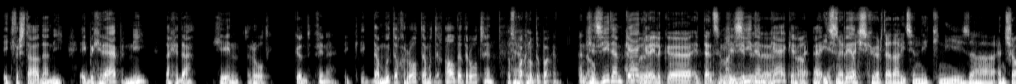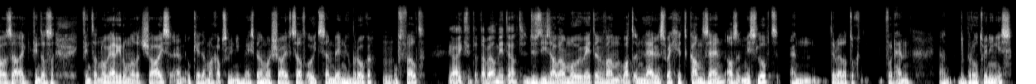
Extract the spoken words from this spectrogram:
ik versta dat niet. Ik begrijp niet dat je dat geen rood kunt vinden. Ik, ik, dat moet toch rood? Dat moet toch altijd rood zijn? Dat is Ja. pakken op te pakken. En, Je op, ziet hem en op een kijken. redelijk eh, intense manier. Je ziet dus, hem eh, kijken. ja. Hij- Met hij iets meer speelt- pech scheurt hij daar iets in die knie. Is, en Shaw, ik vind, dat, ik vind dat nog erger omdat het Shaw is. En oké, dat mag absoluut niet meespelen, maar Shaw heeft zelf ooit zijn been gebroken Mhm. op het veld. Ja, ik vind dat dat wel meetelt. Dus die zou wel mogen weten van wat een lijdensweg het kan zijn als het misloopt. En terwijl dat toch voor hen ja, de broodwinning is.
